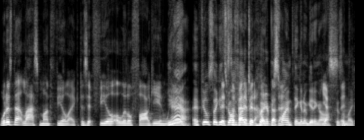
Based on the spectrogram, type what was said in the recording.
What does that last month feel like? Does it feel a little foggy and weird? Yeah, it feels like it's, It's gone by too quick. That's 100%. why I'm thinking of getting off because I'm like,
